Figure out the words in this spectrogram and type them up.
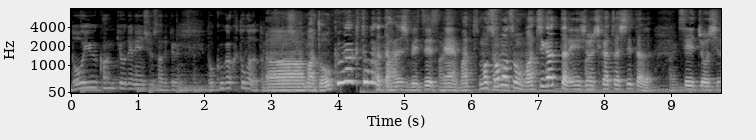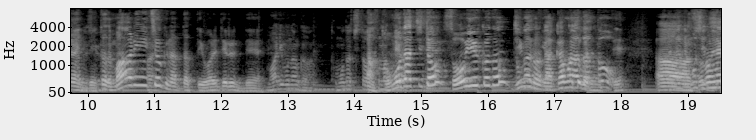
どういう環境で練習されてるんですかね？独学とかだと難しいああまあ独学とかだったら話別ですね、まもうそもそも間違った練習の仕方してたら成長しないんで、はいただ周りに強くなったって言われてるんで、周りもなんか友達と集まあって。友達と？そういうこと？ジムの仲間とかじゃなくて？ああもしその辺。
